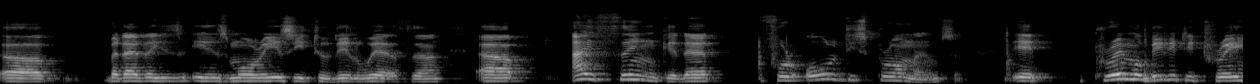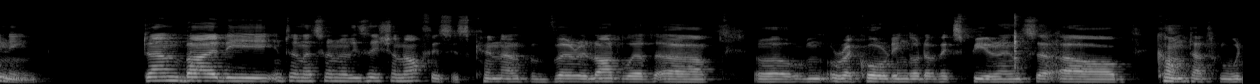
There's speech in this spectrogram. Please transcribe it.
Uh, but that is, is more easy to deal with. Uh, uh, I think that for all these problems, the pre-mobility training done by the internationalization offices can help very lot with uh, uh, recording of experience, uh, contact with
